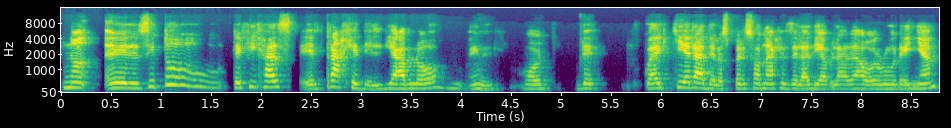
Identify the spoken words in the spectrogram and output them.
No, eh, si tú te fijas, el traje del diablo, o de cualquiera de los personajes de la diablada orureña,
